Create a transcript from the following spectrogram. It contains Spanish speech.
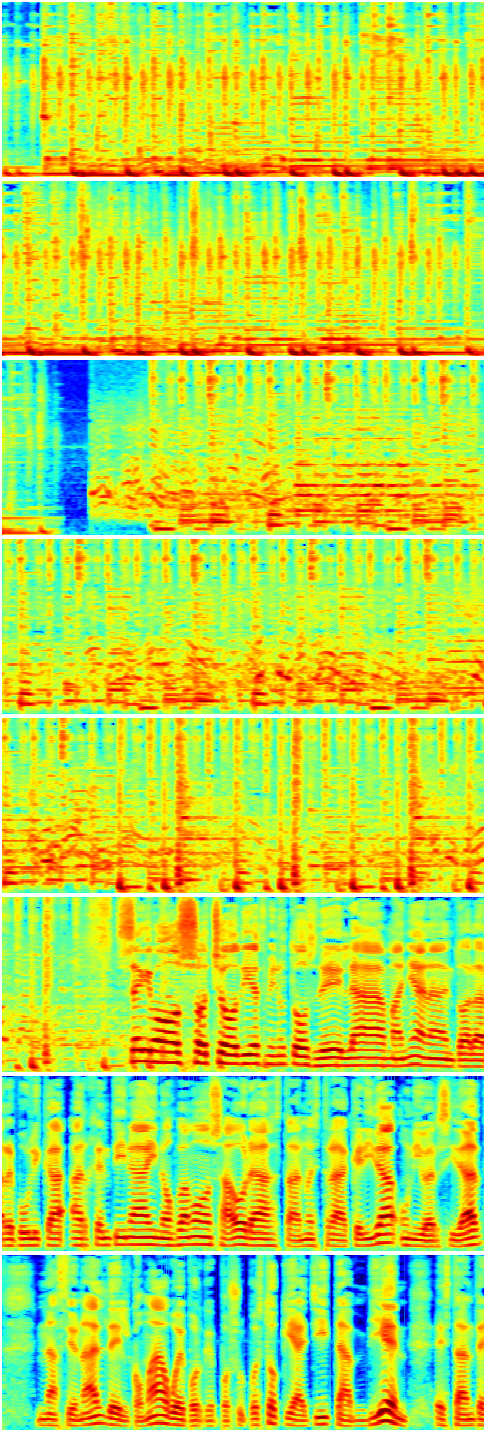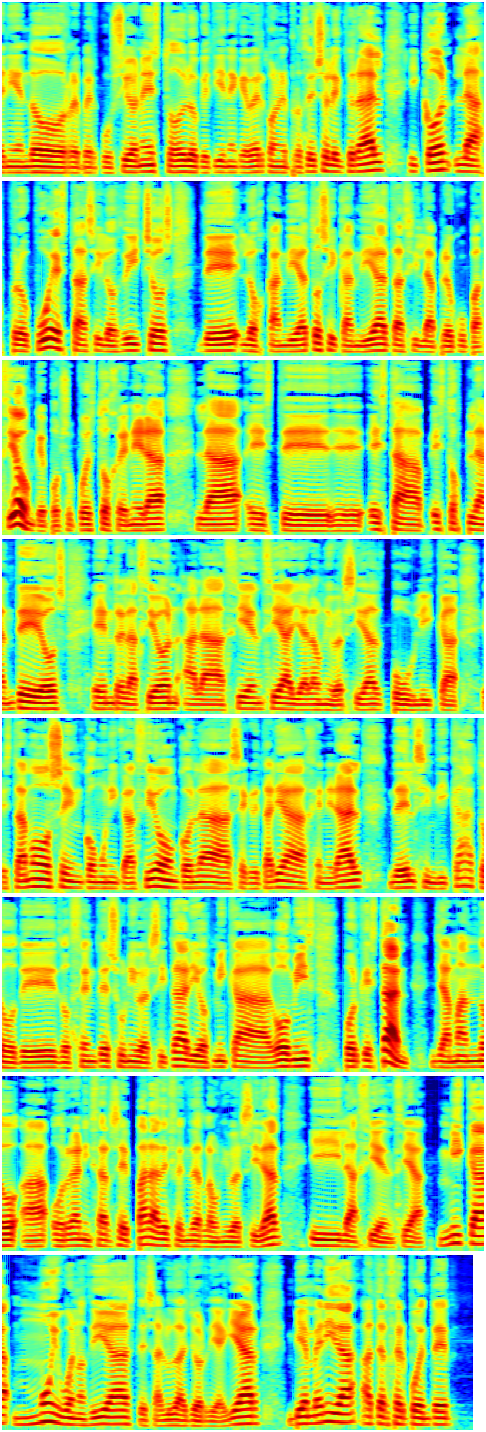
Seguimos 8 o 10 minutos de la mañana en toda la República Argentina y nos vamos ahora hasta nuestra querida Universidad Nacional del Comahue, porque por supuesto que allí también están teniendo repercusiones todo lo que tiene que ver con el proceso electoral y con las propuestas y los dichos de los candidatos y candidatas y la preocupación que por supuesto genera la este esta, estos planteos en relación a la ciencia y a la universidad pública. Estamos en comunicación con la secretaria general del Sindicato de Docentes Universitarios, Mica Gómez, porque están llamando a organizarse para defender la universidad y la ciencia. Mica, muy buenos días, te saluda Jordi Aguiar. Bienvenida a Tercer Puente.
